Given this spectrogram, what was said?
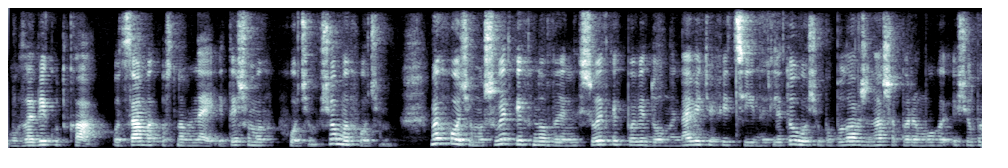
в- главі кутка, от саме основне, і те, що ми хочемо. Що ми хочемо? Ми хочемо швидких новин, швидких повідомлень, навіть офіційних, для того, щоб була вже наша перемога і щоб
